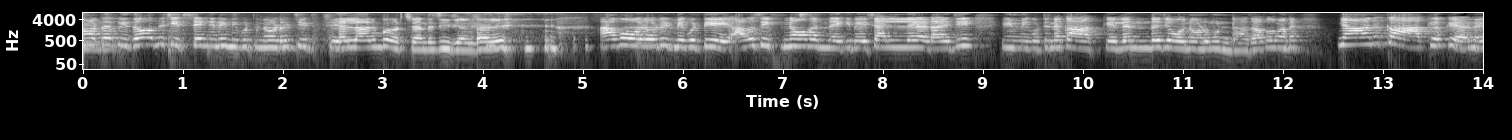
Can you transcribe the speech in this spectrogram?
നോട്ടപ്പ് ഇതോ ഒന്ന് ചിരിച്ച എങ്ങനെ ഇണ്ണിക്കുട്ടിനോട് ചിരിച്ചു? എല്ലാരും പേടിച്ചു എന്റെ ചിരി കണ്ടാൽ? അപ്പൊ ഓരോട് ഇണ്ണിക്കുട്ടിയെ അവ സിഫ്നോ വന്നേക്കിന്. ചല്ലേടാജി ഇണ്ണിക്കുട്ടിനെ കാക്കല്ല എന്താ ജോനോട് മുണ്ടാതെ അപ്പൊ പറഞ്ഞ ഞാൻ കാക്കയൊക്കെയാണ്.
